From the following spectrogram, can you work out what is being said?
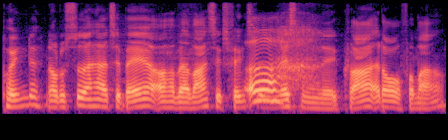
pointe, når du sidder her tilbage og har været varetægtsfængslet uh. næsten øh, kvart et år for meget?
